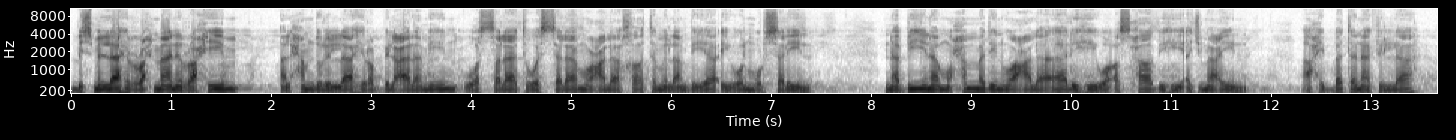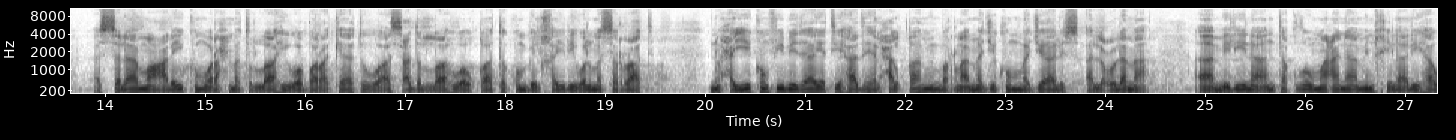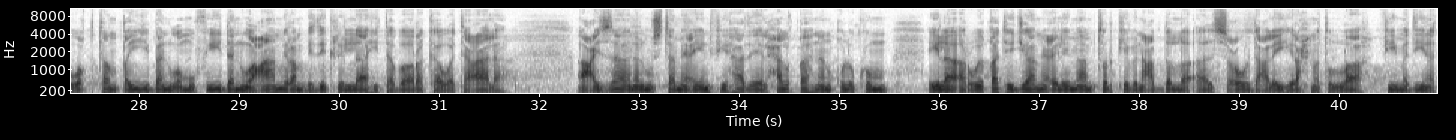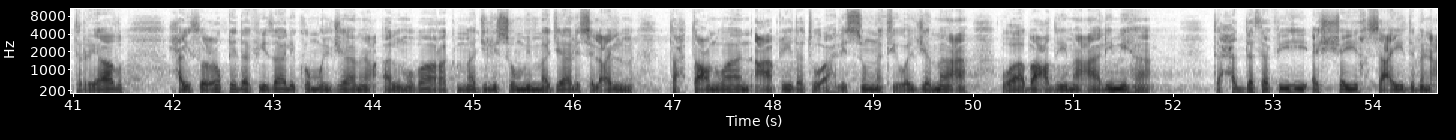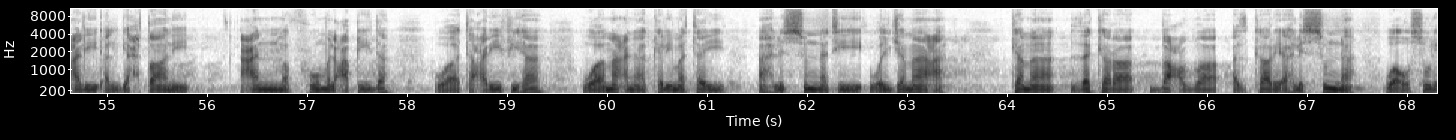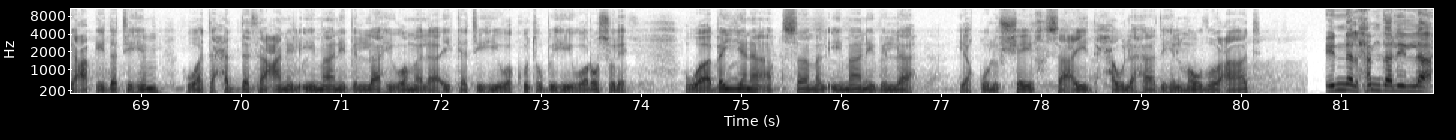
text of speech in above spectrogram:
بسم الله الرحمن الرحيم الحمد لله رب العالمين والصلاه والسلام على خاتم الانبياء والمرسلين نبينا محمد وعلى اله واصحابه اجمعين احبتنا في الله السلام عليكم ورحمه الله وبركاته واسعد الله اوقاتكم بالخير والمسرات نحييكم في بدايه هذه الحلقة من برنامجكم مجالس العلماء آملين أن تقضوا معنا من خلالها وقتا طيبا ومفيدا وعامرا بذكر الله تبارك وتعالى. أعزائنا المستمعين في هذه الحلقة ننقلكم إلى أروقة جامع الإمام تركي بن عبد الله آل سعود عليه رحمة الله في مدينة الرياض حيث عقد في ذلكم الجامع المبارك مجلس من مجالس العلم تحت عنوان عقيدة أهل السنة والجماعة وبعض معالمها. تحدث فيه الشيخ سعيد بن علي القحطاني عن مفهوم العقيدة وتعريفها ومعنى كلمتي أهل السنة والجماعة كما ذكر بعض أذكار أهل السنة وأصول عقيدتهم وتحدث عن الإيمان بالله وملائكته وكتبه ورسله وبين أقسام الإيمان بالله. يقول الشيخ سعيد حول هذه الموضوعات إن الحمد لله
